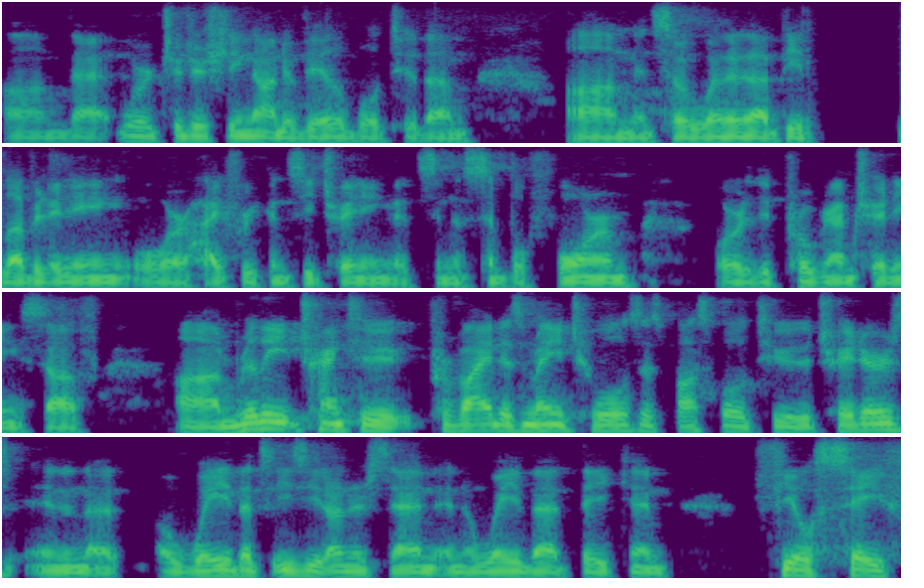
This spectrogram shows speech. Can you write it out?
um, that were traditionally not available to them. Um, and so whether that be levitating or high frequency trading that's in a simple form or the program trading stuff. Um, really trying to provide as many tools as possible to the traders in a, a way that's easy to understand, in a way that they can feel safe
